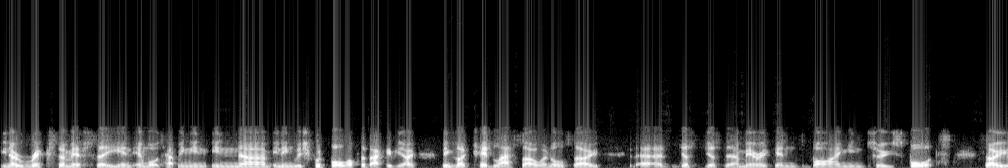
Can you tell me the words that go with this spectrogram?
you know, Wrexham FC and, and what's happening in in, um, in English football off the back of you know things like Ted Lasso and also uh, just just Americans buying into sports. So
